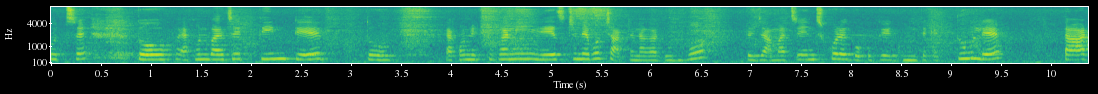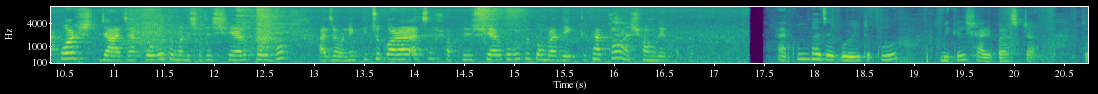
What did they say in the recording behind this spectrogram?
হচ্ছে। তো এখন বাজে তিনটে। তো এখন একটুখানি রেস্ট নেব। চারটে নাগাদ উঠবো। তো জামা চেঞ্জ করে গপুকে ঘুম থেকে তুলে তারপর যা যা করব তোমাদের সাথে শেয়ার করব। আজ অনেক কিছু করার আছে সব কিছু শেয়ার করব। তো তোমরা দেখতে থাকো আর সঙ্গে থাকো। এখন বাজে ঘড়িটা পুরো। বিকেল সাড়ে পাঁচটা। তো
